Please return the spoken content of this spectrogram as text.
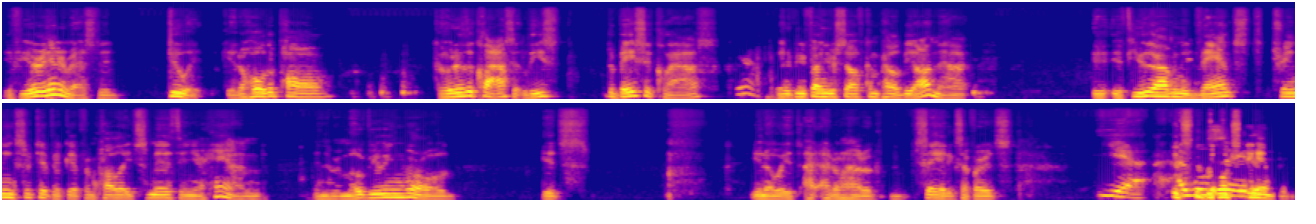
if you're interested, do it. Get a hold of Paul, go to the class, at least the basic class. Yeah. And if you find yourself compelled beyond that, if you have an advanced training certificate from Paul H. Smith in your hand in the remote viewing world, it's you know, it I, I don't know how to say it except for it's Yeah, I- I it's the will gold say that standard.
